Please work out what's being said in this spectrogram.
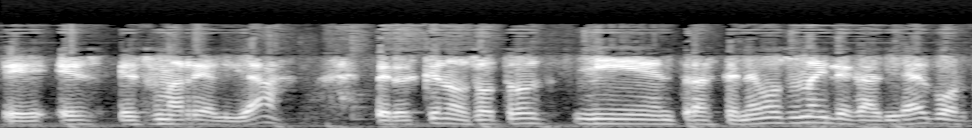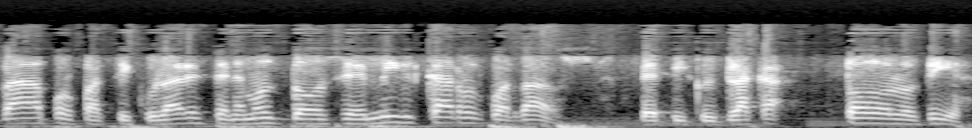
eh, es, es una realidad. Pero es que nosotros, mientras tenemos una ilegalidad desbordada por particulares, tenemos 12 mil carros guardados de pico y placa todos los días,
